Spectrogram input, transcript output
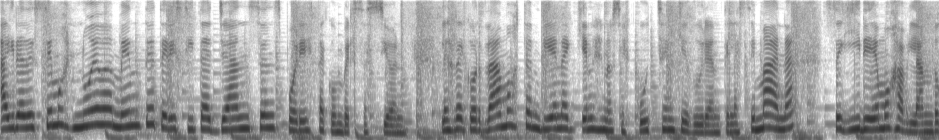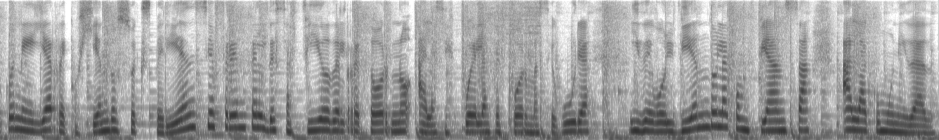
Agradecemos nuevamente a Teresita Janssens por esta conversación. Les recordamos también a quienes nos escuchan que durante la semana seguiremos hablando con ella, recogiendo su experiencia frente al desafío del retorno a las escuelas de forma segura y devolviendo la confianza a la comunidad.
